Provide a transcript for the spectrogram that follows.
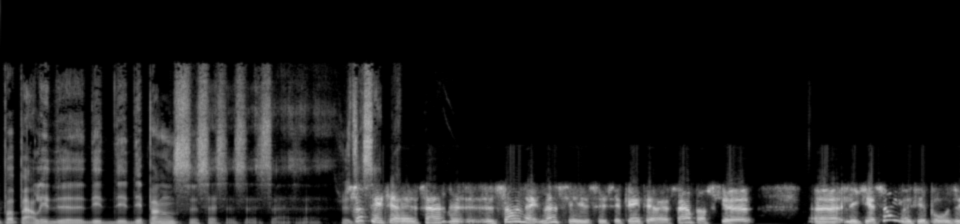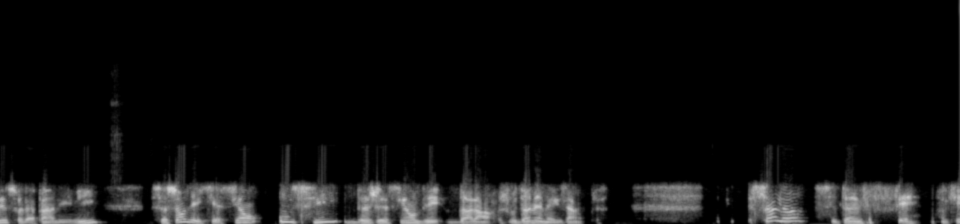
pas, parlé des dépenses. Ça, ça c'est intéressant. Euh, ça, honnêtement, c'est intéressant parce que euh, les questions qui ont été posées sur la pandémie, ce sont des questions aussi de gestion des dollars. Je vous donne un exemple. Ça, là, c'est un fait, OK?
